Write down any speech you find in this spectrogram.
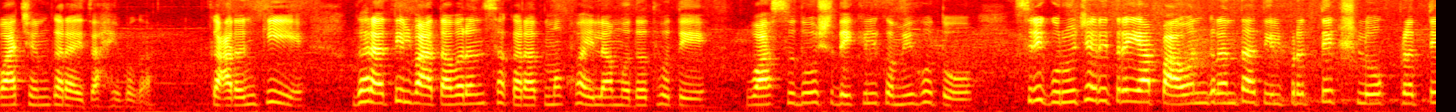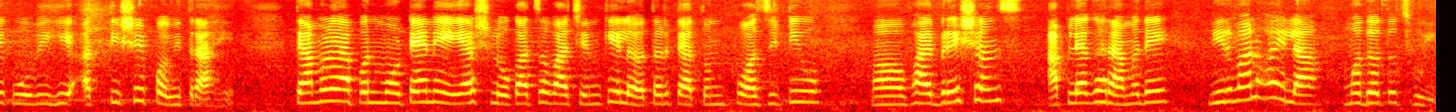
वाचन करायचं आहे बघा. कारण की घरातील वातावरण सकारात्मक व्हायला मदत होते. वास्तुदोष देखील कमी होतो. श्री गुरुचरित्र या पावन ग्रंथातील प्रत्येक श्लोक प्रत्येक ओवी ही अतिशय पवित्र आहे. त्यामुळे आपण मोठ्याने या श्लोकाचं वाचन केलं तर त्यातून पॉझिटिव्ह व्हायब्रेशन्स आपल्या घरामध्ये निर्माण व्हायला मदतच होईल.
